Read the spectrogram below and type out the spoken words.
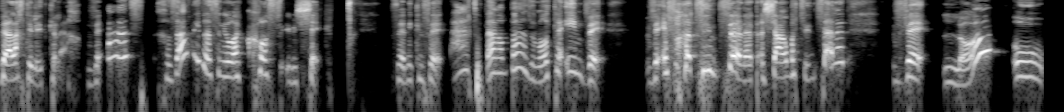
והלכתי להתקלח. ואז חזרתי ועשינו רק כוס עם שייק. ואני כזה, אה, תודה רבה, זה מאוד טעים, ו... ואיפה הצנצנת? השאר בצנצנת? ולא, הוא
